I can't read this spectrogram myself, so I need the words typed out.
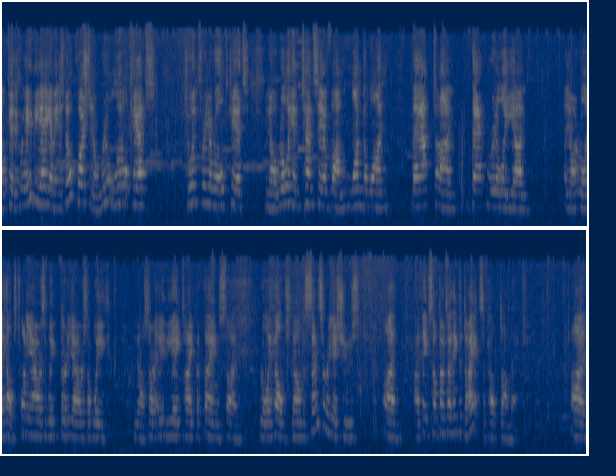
Okay, the ABA, I mean, there's no question, of real little kids, two and three year old kids, you know, really intensive um, one-to-one. That um, that really, um, you know, it really helps. 20 hours a week, 30 hours a week, you know, sort of ABA type of things um, really helps. Now, the sensory issues, um, I think sometimes I think the diets have helped on that. Um,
